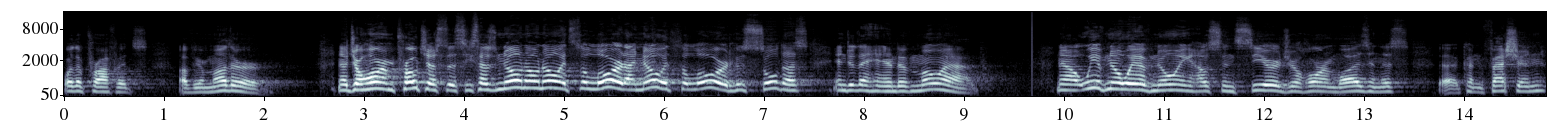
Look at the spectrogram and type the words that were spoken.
or the prophets of your mother. Now, Jehoram protests this. He says, No, no, no, it's the Lord. I know it's the Lord who sold us into the hand of Moab. Now, we have no way of knowing how sincere Jehoram was in this uh, confession.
